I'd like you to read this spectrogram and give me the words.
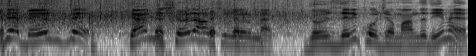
bir de Beyazıt Bey kendi şöyle hatırlıyorum ben. Gözleri kocamandı değil mi?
